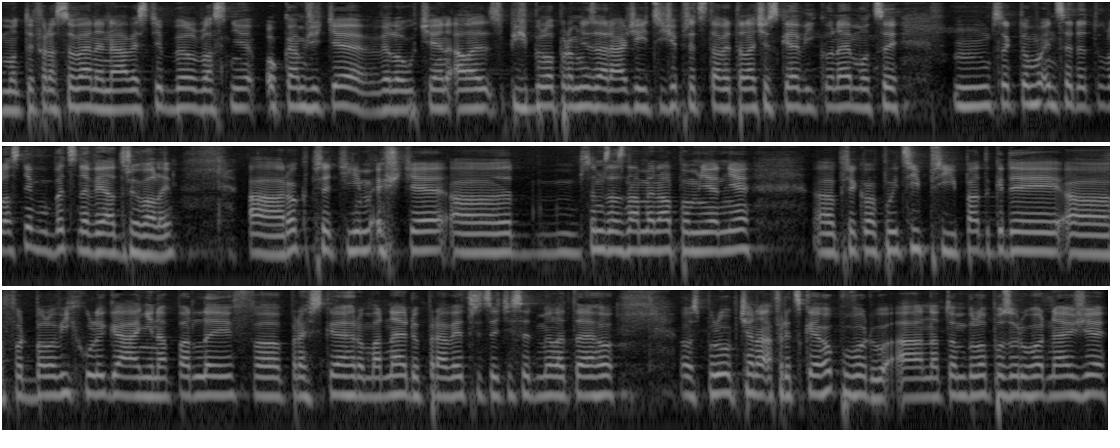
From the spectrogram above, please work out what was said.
Montifrasové nenávisti byl vlastně okamžitě vyloučen, ale spíš bylo pro mě zarážející, že představitelé české výkonné moci um, se k tomu incidentu vlastně vůbec nevyjadřovali. A rok předtím ještě uh, jsem zaznamenal poměrně Eh, překvapující případ, kdy uh, fotbaloví chuligáni napadli v uh, pražské hromadné dopravě 37-letého spoluobčana afrického původu a na tom bylo pozoruhodné, že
